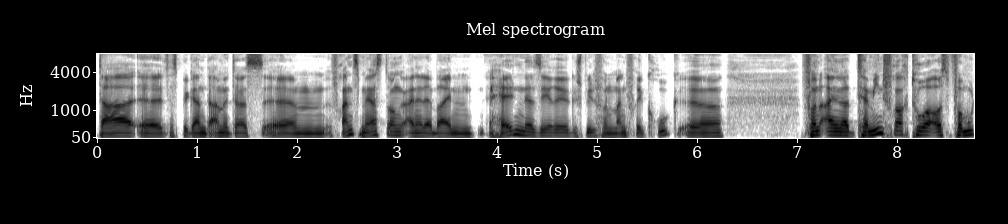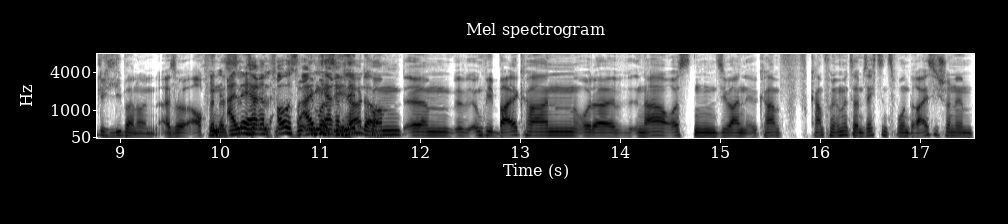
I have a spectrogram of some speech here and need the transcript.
da, äh, das begann damit, dass ähm, Franz Merstong, einer der beiden Helden der Serie, gespielt von Manfred Krug, äh, von einer Terminfrachttour aus vermutlich Libanon. Also auch wenn In das alle Herren- wo aus allen immer sie Herren Länder. herkommt, ähm, irgendwie Balkan oder Nahe Osten, sie waren, kam, kam von immer 1632 schon im,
